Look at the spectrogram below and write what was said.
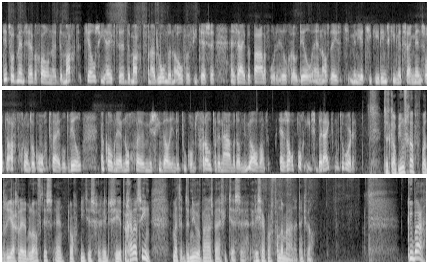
Dit soort mensen hebben gewoon uh, de macht. Chelsea heeft uh, de macht vanuit Londen over Vitesse. En zij bepalen voor een heel groot deel. En als deze meneer Tjikirinski met zijn mensen op de achtergrond ook ongetwijfeld wil... dan komen er nog misschien wel in de toekomst grotere namen dan nu al. Want er zal toch iets bereikt moeten worden. Het kampioenschap wat drie jaar geleden beloofd is en nog niet is gerealiseerd. We gaan het zien met de nieuwe baas bij Vitesse. Richard van der Made, dankjewel. Cuba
